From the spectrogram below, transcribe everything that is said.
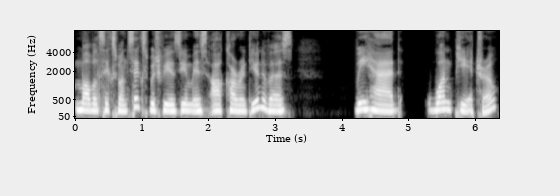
Marvel 616, which we assume is our current universe, we had one Pietro,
